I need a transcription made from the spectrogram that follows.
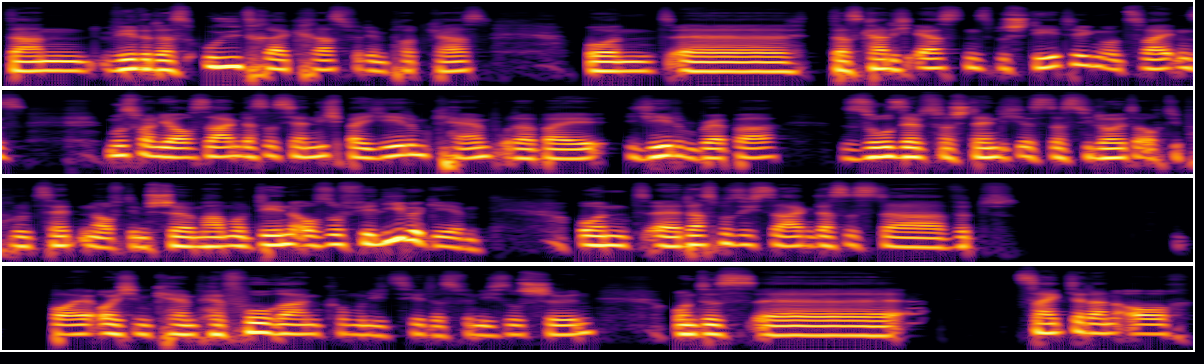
dann wäre das ultra krass für den Podcast. Und äh, das kann ich erstens bestätigen und zweitens muss man ja auch sagen, dass es ja nicht bei jedem Camp oder bei jedem Rapper so selbstverständlich ist, dass die Leute auch die Produzenten auf dem Schirm haben und denen auch so viel Liebe geben. Und äh, das muss ich sagen, das ist da, wird bei euch im Camp hervorragend kommuniziert. Das finde ich so schön. Und es äh, zeigt ja dann auch,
